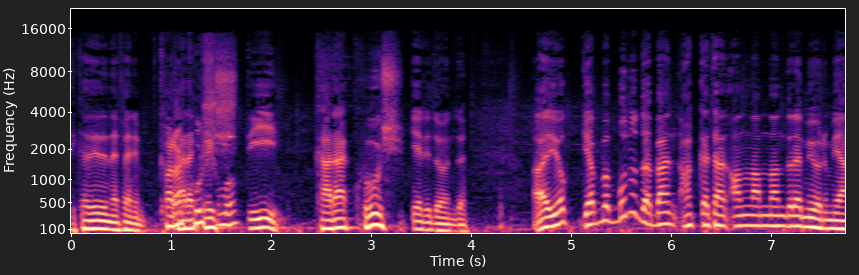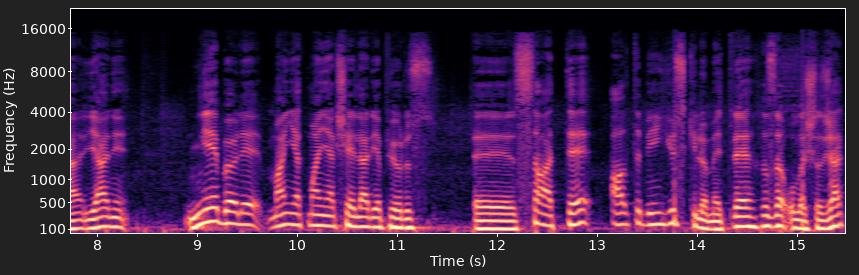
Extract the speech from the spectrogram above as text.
Dikkat edin efendim. Karakuş Karakuş mu? değil. Karakuş geri döndü. Ay yok ya bu- bunu da ben hakikaten anlamlandıramıyorum ya. Yani niye böyle manyak manyak şeyler yapıyoruz? Ee, saatte 6100 kilometre hıza ulaşılacak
